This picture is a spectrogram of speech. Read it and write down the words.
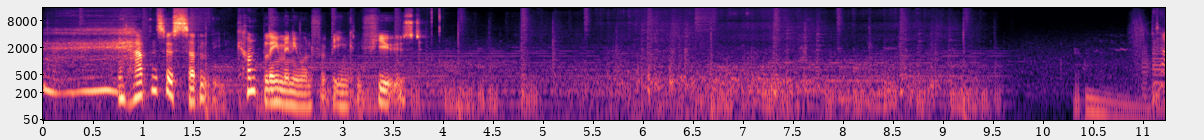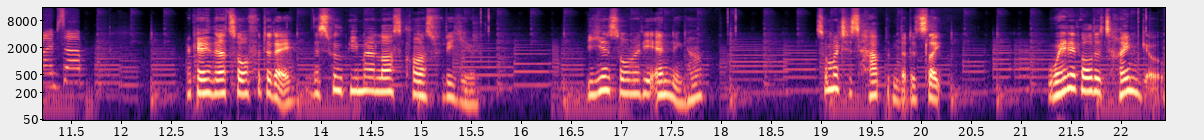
Mm-hmm. It happened so suddenly. Can't blame anyone for being confused. Time's up. Okay, that's all for today. This will be my last class for the year. The year's already ending, huh? So much has happened that it's like... Where did all the time go?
